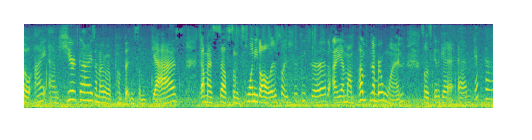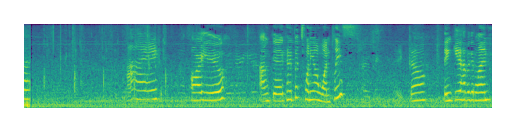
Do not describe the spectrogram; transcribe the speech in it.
So I am here guys. I'm about to pump it in some gas. Got myself some $20, so it should be good. I am on pump number one. So let's get a get and get that. Hi, how are you? I'm good. Can I put 20 on one, please? There you go. Thank you. Have a good one.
